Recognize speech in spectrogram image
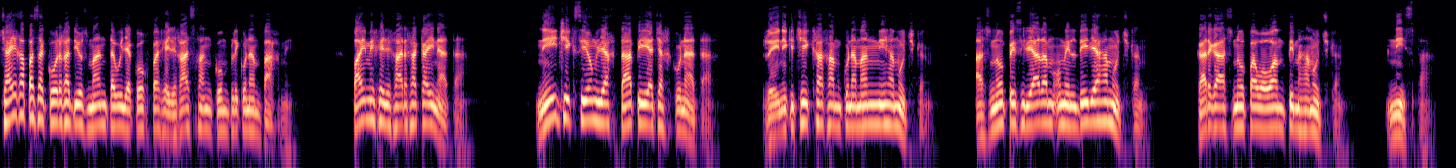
Chayqa pasakurqa Diosmanta willakuqpa qillqasqan cumplikunanpaqmi. Paymi qillqarqa kaynata. Nichik Sion llaqtapi yachaqkunata. Reynikichikqa hamkunamanmi hamuchkan. Asnupi silladam humildilla hamuchkan. Carga asnupa wawampim hamuchkan. Nispa.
